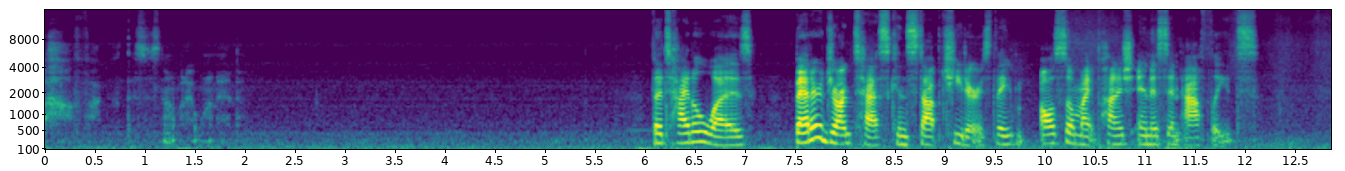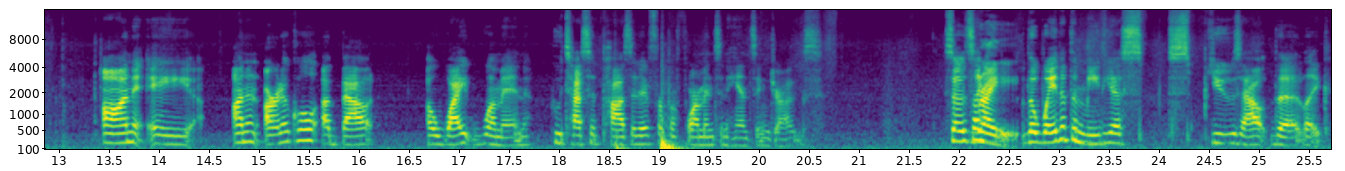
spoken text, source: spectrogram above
oh, fuck. This is not what I wanted. The title was Better Drug Tests Can Stop Cheaters. They also might punish innocent athletes. On a on an article about a white woman who tested positive for performance enhancing drugs. So it's like Right. the way that the media sp- spews out the like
